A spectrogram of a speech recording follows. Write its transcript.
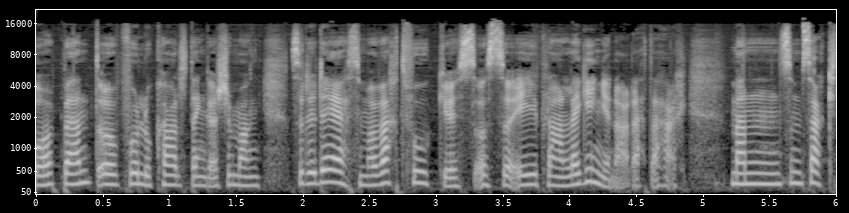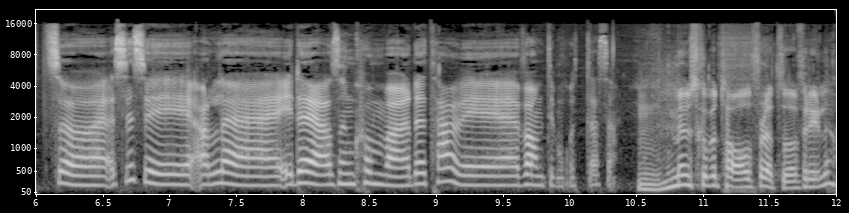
åpent og på lokalt engasjement. Så det er det som har vært fokus også i planleggingen av dette her. Men som sagt så syns vi alle ideer som kommer, det tar vi varmt imot, altså. Mm. Hvem skal betale for dette da, Friele?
